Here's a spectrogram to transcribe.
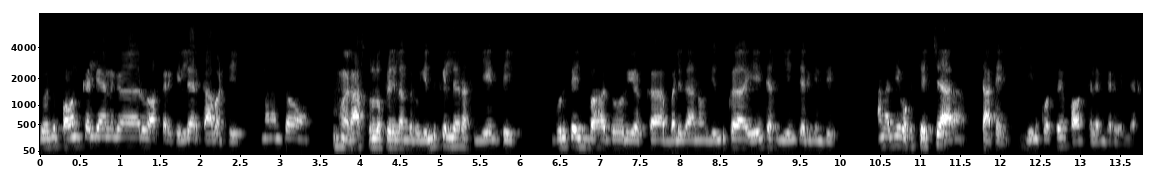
ఈరోజు పవన్ కళ్యాణ్ గారు అక్కడికి వెళ్ళారు కాబట్టి మనంతా రాష్ట్రంలో ప్రజలందరూ ఎందుకు వెళ్ళారు? అసలు ఏంటి? గురు తేజ్ బహదూర్ యొక్క బలిదానం ఎందుకు ఏంటి అసలు ఏం జరిగింది? అన్నది ఒక చర్చ స్టార్ట్ అయింది. దీనికోసమే పవన్ కళ్యాణ్ గారు వెళ్ళారు.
